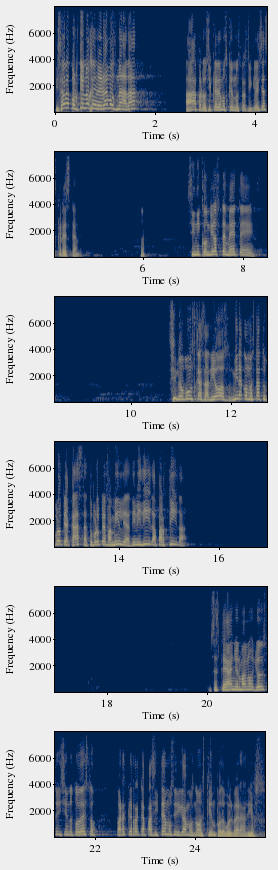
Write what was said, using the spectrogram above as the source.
¿Y sabe por qué no generamos nada? Ah, pero sí queremos que nuestras iglesias crezcan. Si ni con Dios te metes. Si no buscas a Dios, mira cómo está tu propia casa, tu propia familia, dividida, partida. Entonces este año, hermano, yo le estoy diciendo todo esto para que recapacitemos y digamos, no, es tiempo de volver a Dios.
